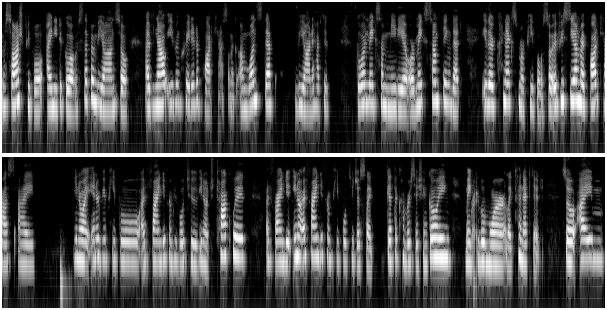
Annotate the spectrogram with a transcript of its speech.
massage people i need to go out a step and beyond. So i've now even created a podcast. I'm like i'm one step beyond. I have to go and make some media or make something that either connects more people. So if you see on my podcast, I, you know, I interview people, I find different people to, you know, to talk with. I find it, you know, I find different people to just like get the conversation going, make right. people more like connected. So I'm,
